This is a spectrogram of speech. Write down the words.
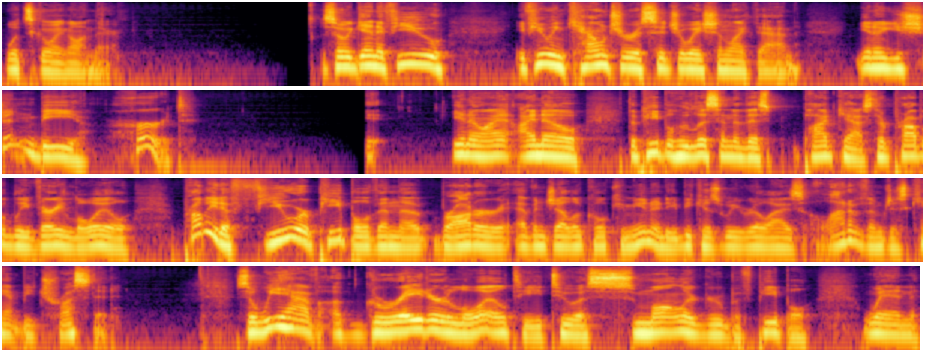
what's going on there. So again, if you if you encounter a situation like that, you know, you shouldn't be hurt. It, you know, I, I know the people who listen to this podcast, they're probably very loyal, probably to fewer people than the broader evangelical community because we realize a lot of them just can't be trusted. So we have a greater loyalty to a smaller group of people. When,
